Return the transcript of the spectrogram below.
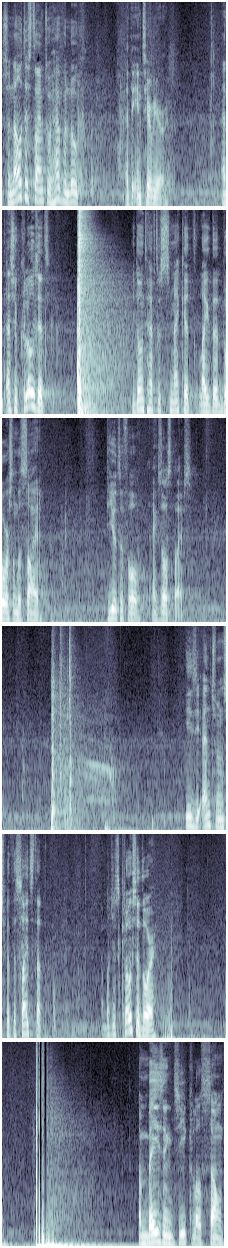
So now it is time to have a look at the interior. And as you close it, you don't have to smack it like the doors on the side. Beautiful exhaust pipes. easy entrance with the side step. And we'll just close the door. Amazing G-Class sound.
